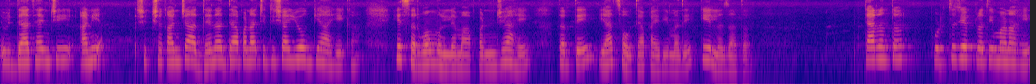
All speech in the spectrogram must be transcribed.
विद्यार्थ्यांची आणि शिक्षकांच्या अध्ययन अध्यापनाची दिशा योग्य आहे का? हे सर्व मूल्यमापन जे आहे तर ते या चौथ्या पायरीमध्ये केलं जातं. त्यानंतर पुढचं जे प्रतिमान आहे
